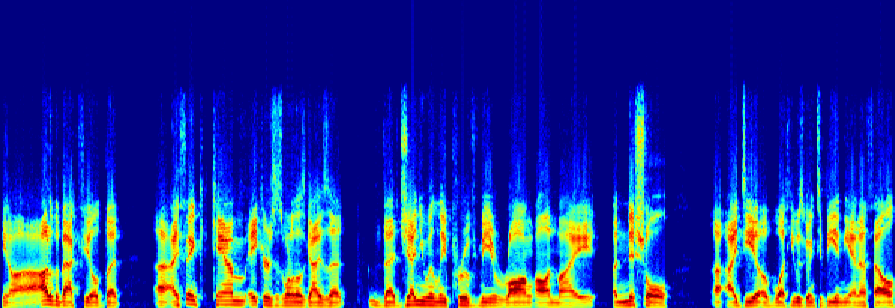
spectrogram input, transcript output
you know, out of the backfield, but uh, I think Cam Akers is one of those guys that that genuinely proved me wrong on my initial uh, idea of what he was going to be in the NFL.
